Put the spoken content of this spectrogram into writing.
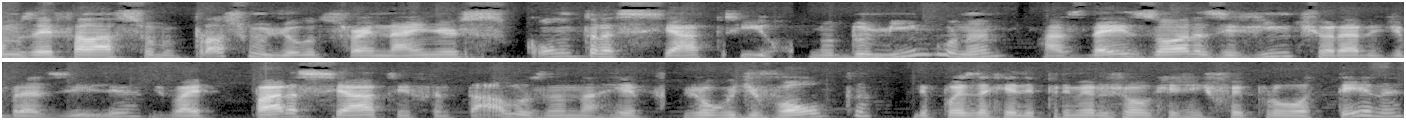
Vamos aí falar sobre o próximo jogo dos 49ers contra Seattle Seahawks. No domingo, né? Às 10 horas e 20 horário de Brasília. Vai para Seattle enfrentá-los né, na jogo de volta. Depois daquele primeiro jogo que a gente foi pro OT, né?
